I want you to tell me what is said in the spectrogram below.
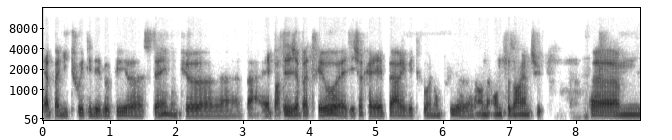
n'a pas du tout été développée euh, cette année, donc euh, bah, elle partait déjà pas très haut. Était sûre qu'elle n'allait pas arriver très haut non plus euh, en, ne faisant rien dessus. Euh,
